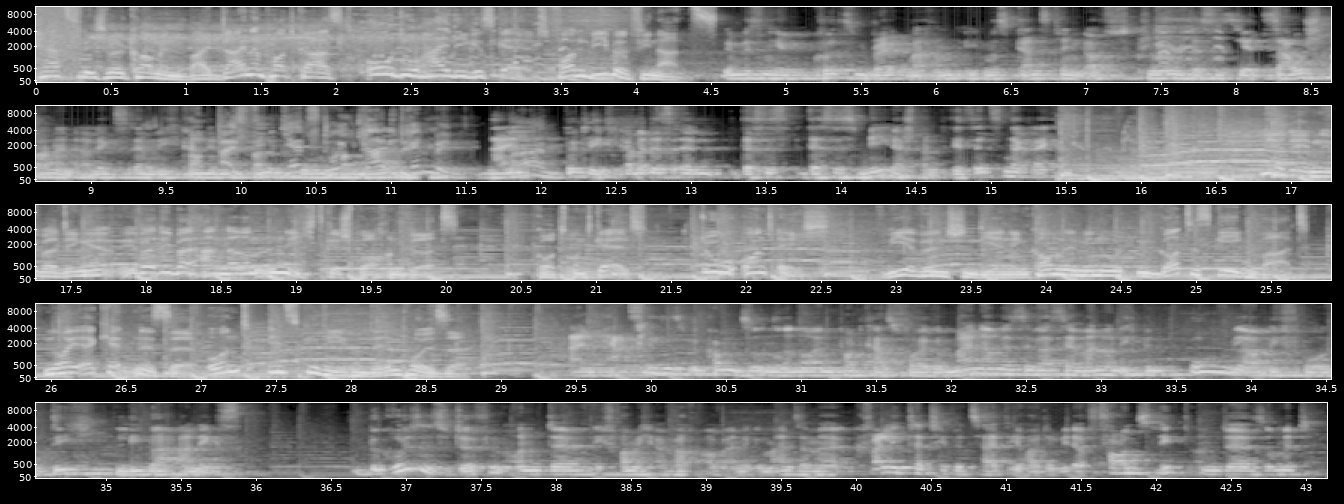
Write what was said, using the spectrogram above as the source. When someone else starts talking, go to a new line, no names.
Herzlich willkommen bei deinem Podcast Oh du heiliges Geld von Bibelfinanz.
Wir müssen hier einen kurzen Break machen. Ich muss ganz dringend aufs Klo. Das ist jetzt sau spannend, Alex. Ähm, ich kann
oh,
den
Spannungsbogen jetzt, wo ich gerade drin bin.
Nein, Mann. wirklich. Aber das, ähm, das, ist, das ist mega spannend. Wir setzen da gleich an.
Wir reden über Dinge, über die bei anderen nicht gesprochen wird. Gott und Geld. Du und ich. Wir wünschen dir in den kommenden Minuten Gottes Gegenwart, neue Erkenntnisse und inspirierende Impulse.
Ein herzliches Willkommen zu unserer neuen Podcast-Folge. Mein Name ist Sebastian Mann und ich bin unglaublich froh, dich, lieber Alex, begrüßen zu dürfen. Und äh, ich freue mich einfach auf eine gemeinsame qualitative Zeit, die heute wieder vor uns liegt. Und äh, somit,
